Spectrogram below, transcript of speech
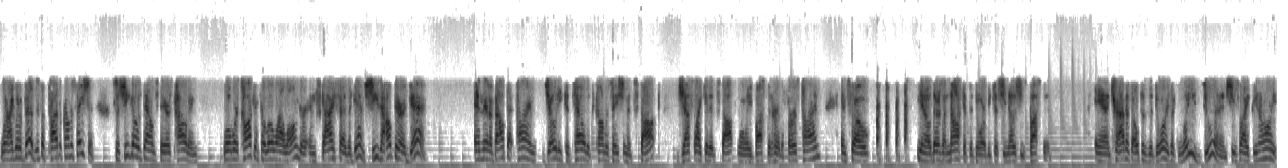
when I go to bed. This is a private conversation. So she goes downstairs pouting. Well, we're talking for a little while longer and Sky says again, she's out there again. And then about that time, Jodi could tell that the conversation had stopped, just like it had stopped when we busted her the first time. And so, you know, there's a knock at the door because she knows she's busted. And Travis opens the door. He's like, "What are you doing?" And she's like, "You know, are you,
